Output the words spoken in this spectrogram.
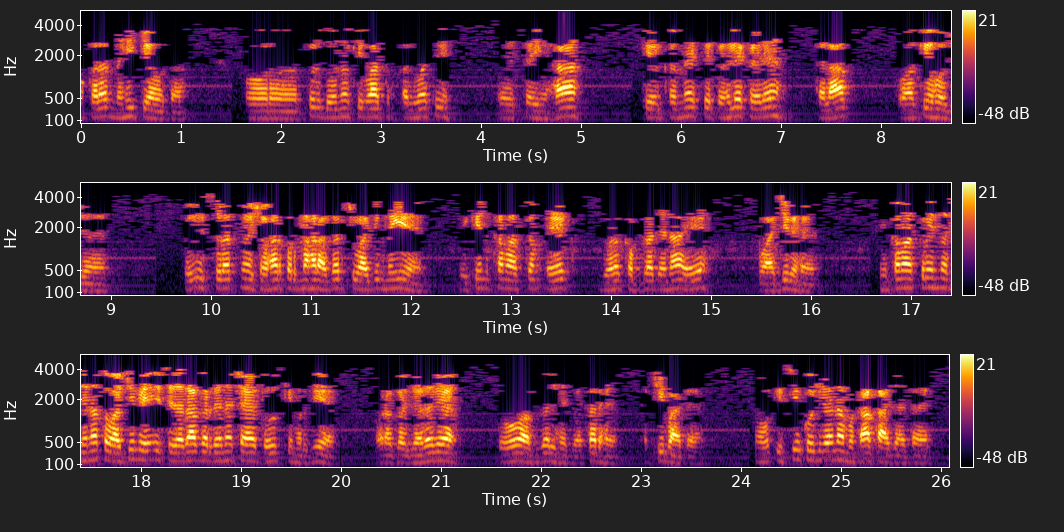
مقرر نہیں کیا ہوتا۔ اور پھر دونوں کی بات خلوتی صحیحہ کے کرنے سے پہلے پہلے طلاق واقع ہو جائے۔ تو اس صورت میں شوہر پر مہر اگرچہ واجب نہیں ہے، لیکن کم از کم ایک جوڑا کپڑا دینا یہ واجب ہے۔ کم از کم اتنا دینا تو واجب ہے، اس سے زیادہ اگر دینا چاہے تو اس کی مرضی ہے۔ اور اگر زیادہ دے تو وہ افضل ہے، بہتر ہے، اچھی بات ہے۔ اور اسی کو جو ہے نا متا کہا جاتا ہے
